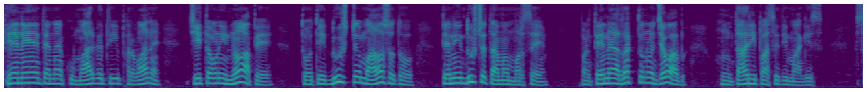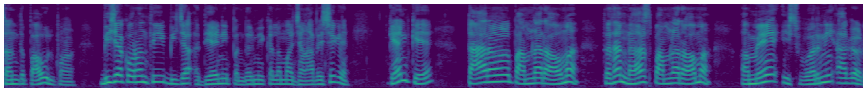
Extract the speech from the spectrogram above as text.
તેને તેના કુમાર્ગથી ફરવાને ચેતવણી ન આપે, તો તે દુષ્ટ માણસો તો તેની દુષ્ટતામાં મરશે. પણ તેના રક્તનો જવાબ હું તારી પાસેથી માગીશ. સંત પાઉલ પણ બીજા કોરોનથી બીજા અધ્યાયની પંદરમી કલમમાં જણાવે છે કે, કેમ કે તારણ પામનારાઓમાં તથા નાશ પામનારાઓમાં અમે ઈશ્વરની આગળ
